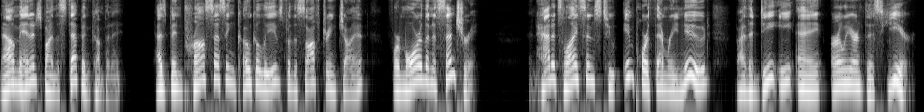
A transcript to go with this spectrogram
now managed by the Stepan Company, has been processing coca leaves for the soft drink giant for more than a century and had its license to import them renewed by the DEA earlier this year.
